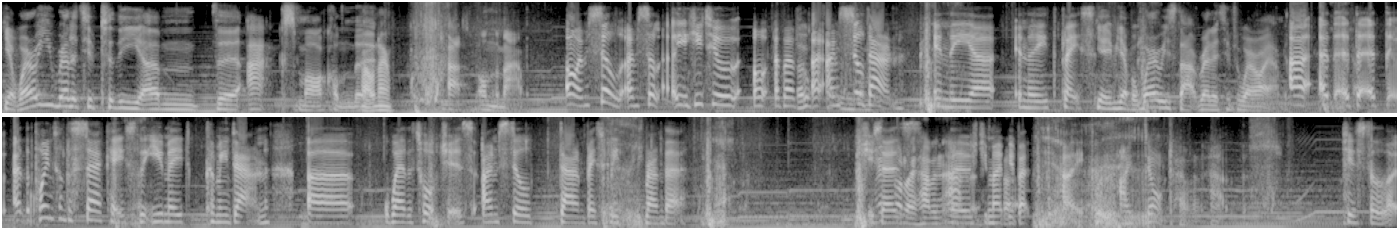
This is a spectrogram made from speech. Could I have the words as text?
yeah, where are you relative to the um the axe mark on the Oh no. at, on the map? Oh, I'm still, I'm still. uh, You two above. Oh, I, I'm still down in the uh, in the place. Yeah, yeah, but where is that relative to where I am? Uh, at, the, at, the, at, the, at the point on the staircase that you made coming down, uh, where the torch is, I'm still down basically around there. She I says, thought I had an though atlas, she might be but- about to die. I don't have an atlas. She's still alive.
